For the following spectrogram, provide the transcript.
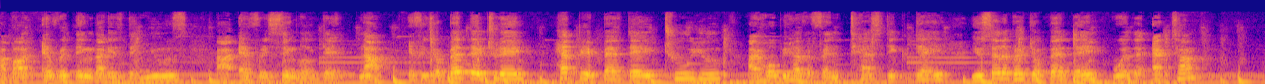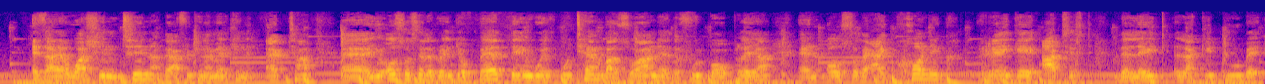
about everything that is the news uh, every single day. Now, if it's your birthday today, happy birthday to you. I hope you have a fantastic day. You celebrate your birthday with the actor Isaiah Washington, the African American actor. Uh, you also celebrate your birthday with Utemba Zwane, the football player, and also the iconic reggae artist, the late Lucky Dube.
